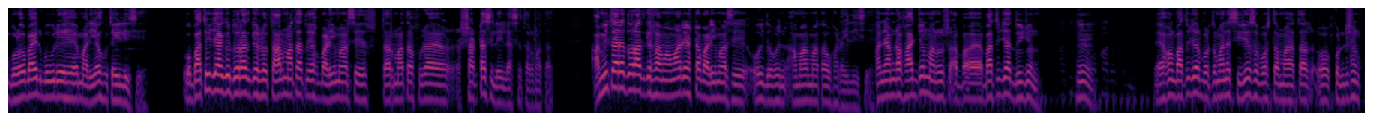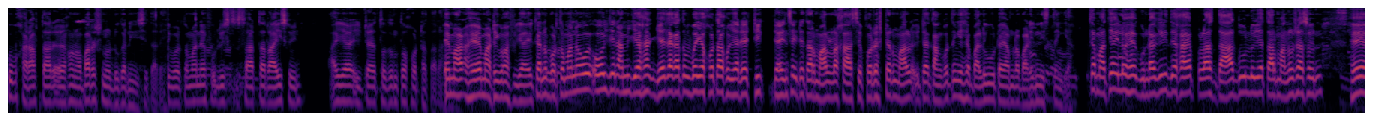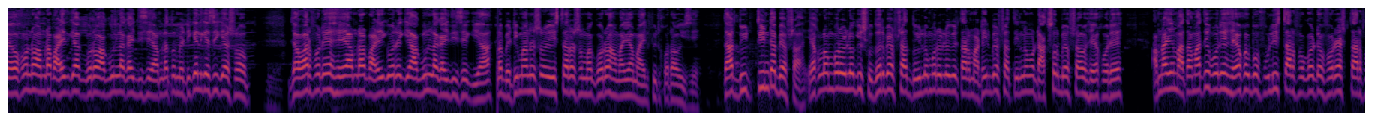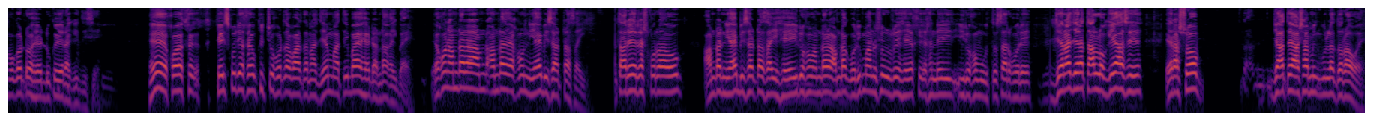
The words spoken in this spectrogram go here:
বড় বাইর বউরে হে মারিয়া হুতাই লিছে। ও বাতু জায়গায় দৌড়াত গেল, তার মাথা তো এক বাড়ি মারছে তার মাথা পুরা ষাটটা সিলাই লাগছে তার মাথা আমি তারে দৌড়াত গেলাম আমার একটা বাড়ি মারছে, ওই যখন আমার মাথাও ফাটাই লিছে মানে আমরা পাঁচজন মানুষ বাতুজার দুইজন হ্যাঁ। এখন বাতুজার বর্তমানে সিরিয়াস অবস্থা তার কন্ডিশন খুব খারাপ, তার এখন অপারেশনও ঢুকানি হয়েছে তার। বর্তমানে পুলিশ স্যার তার আইস হইন। আইয়া এটা তদন্ত হটা তারা। হে মাটি মাফিয়া, এখানে বর্তমানে ওই ওই যে আমি যে জায়গাতে উবাইয়া কথা কইয়ারে ঠিক ডাইন সাইডে তার মাল রাখা আছে, ফরেস্টের মাল, এটা গাঙ্গতিঙ্গে হে বালু উঠাই আমরা বাড়ির নিচ গিয়া এটা মাতি আইলো হে গুন্ডাগিরি দেখায়, প্লাস দা দু লইয়া তার মানুষ আসুন হে, এখনও আমরা বাড়ির গিয়া গরো আগুন লাগাই দিছে, আমরা তো মেডিকেল গেছি গিয়া সব। যাওয়ার পরে হে আমরা বাড়ি করে গিয়া আগুন লাগাই দিছে গিয়া, আমরা বেটি মানুষের ইস্তারের সময় গরো হামাইয়া মারপিট করা হয়েছে তার দুই, তিনটা ব্যবসা, এক নম্বর হইল কি সুদের ব্যবসা, দুই নম্বর হইল কি তার মাটির ব্যবসা, তিন নম্বর ডাক্সর ব্যবসাও হে করে। আমরা যে মাতামাতি করি হে কইব পুলিশ তার ফকটে ফরেস্ট তার ফকটে হে ঢুকাই রাখি দিছে। হে কেস করিয়া কেউ কিচ্ছু করতে পারতে না যে মাতিবাই হে ডান্ডা খাইবাই। এখন আমরা আমরা- আমরা এখন ন্যায় বিচারটা চাই। তারে অ্যারেস্ট করা হোক আমরা ন্যায় বিচারটা চাই হে এইরকম আমরা আমরা গরিব মানুষের উপরে হে এখানে এইরকম অত্যাচার করে যারা যারা তার লগে আছে এরা সব যাতে আসামিগুলা ধরা হয়।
